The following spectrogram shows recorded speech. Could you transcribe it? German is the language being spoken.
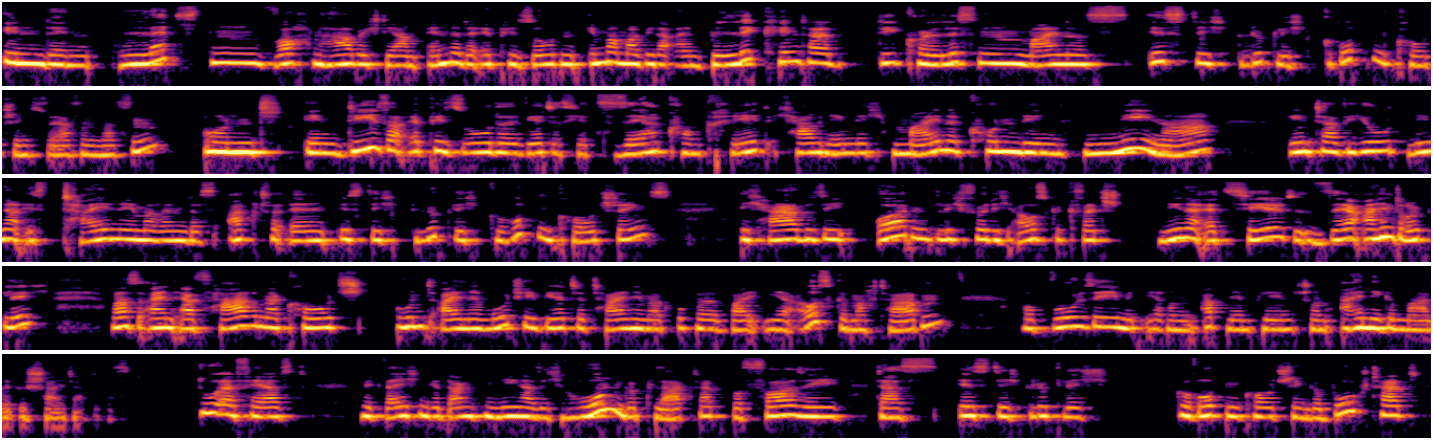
In den letzten Wochen habe ich dir am Ende der Episoden immer mal wieder einen Blick hinter die Kulissen meines Ist dich glücklich Gruppencoachings werfen lassen. Und in dieser Episode wird es jetzt sehr konkret. Ich habe nämlich meine Kundin Nina interviewt. Nina ist Teilnehmerin des aktuellen Ist dich glücklich Gruppencoachings. Ich habe sie ordentlich für dich ausgequetscht. Nina erzählt sehr eindrücklich, was ein erfahrener Coach und eine motivierte Teilnehmergruppe bei ihr ausgemacht haben, obwohl sie mit ihren Abnehmplänen schon einige Male gescheitert ist. Du erfährst, mit welchen Gedanken Nina sich rumgeplagt hat, bevor sie das Ist dich glücklich Gruppencoaching gebucht hat,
